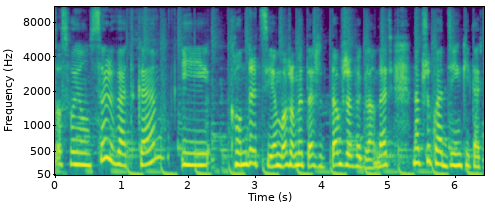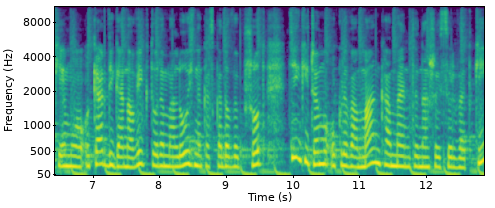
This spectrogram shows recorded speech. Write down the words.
Dbając o swoją sylwetkę i kondycję, możemy też dobrze wyglądać. Na przykład dzięki takiemu kardiganowi, który ma luźny kaskadowy przód, dzięki czemu ukrywa mankamenty naszej sylwetki.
